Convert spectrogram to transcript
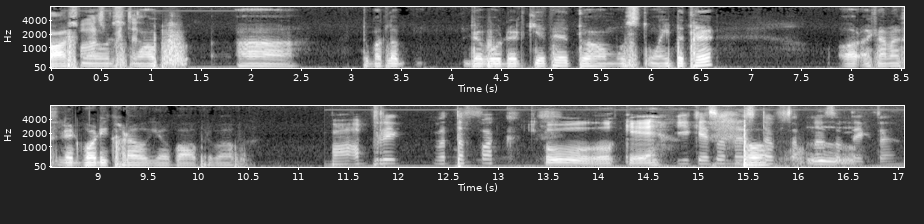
पास्ट में वहाँ पर हाँ तो मतलब जब वो डेड किए थे तो हम उस वहीं पे थे और अचानक से डेड बॉडी खड़ा हो गया बाप रे बाप। बाप रे व्हाट द फक ओ ओके। ये कैसा मेस्ड अप सपना सब देखता है।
